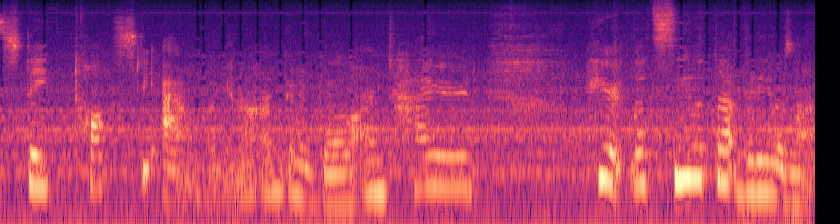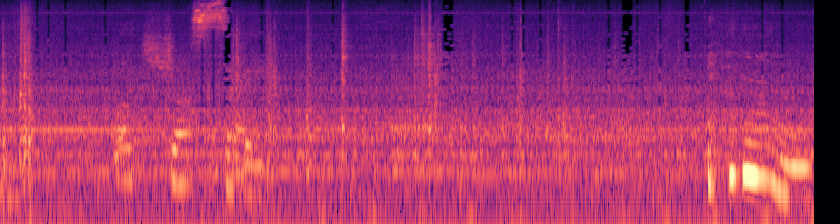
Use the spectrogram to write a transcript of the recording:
Stay toasty. I don't know. I'm gonna go. I'm tired. Here, let's see what that video is on. Let's just say. Ooh,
